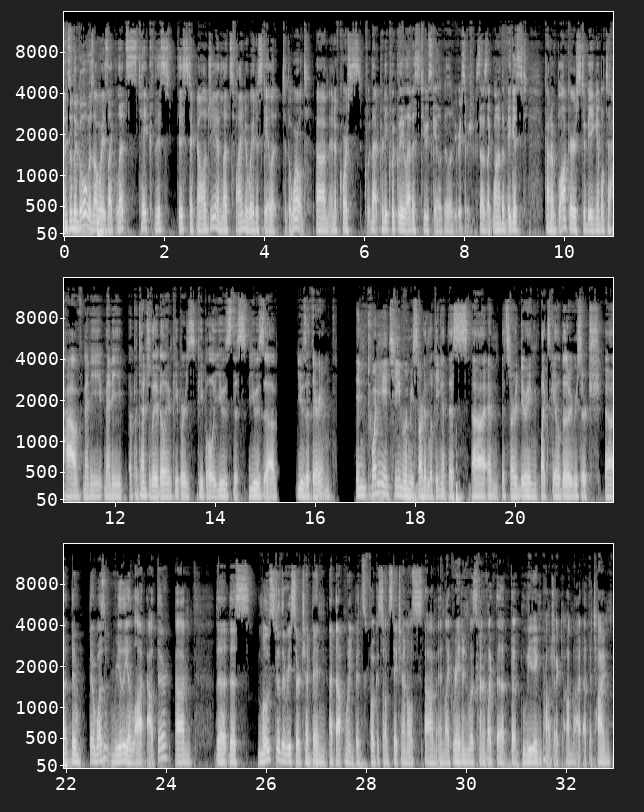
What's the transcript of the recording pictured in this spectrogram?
And so the goal was always like, let's take this this technology and let's find a way to scale it to the world. Um, and of course, that pretty quickly led us to scalability research because that was like one of the biggest kind of blockers to being able to have many many uh, potentially a billion people people use this use uh, use Ethereum. In 2018, when we started looking at this uh, and it started doing like scalability research, uh, there there wasn't really a lot out there. Um, the this most of the research had been at that point been focused on state channels, um, and like Raiden was kind of like the the leading project on that at the time.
